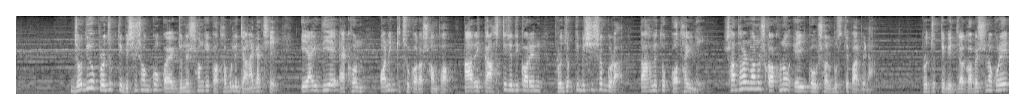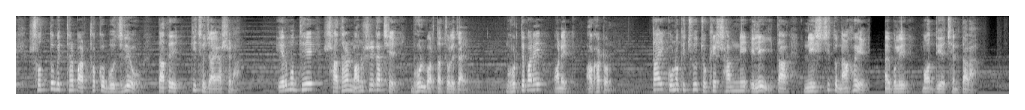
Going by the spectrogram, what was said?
যদিও প্রযুক্তি বিশেষজ্ঞ কয়েকজনের সঙ্গে কথা বলে জানা গেছে, এআই দিয়ে এখন অনেক কিছু করা সম্ভব। আর এই কাজটি যদি করেন প্রযুক্তি বিশেষজ্ঞরা, তাহলে তো কথাই নেই। সাধারণ মানুষ কখনো এই কৌশল বুঝতে পারবে না। প্রযুক্তিবিদরা গবেষণা করে সত্য মিথ্যার পার্থক্য বুঝলেও তাতে কিছু যায় আসে না। এর মধ্যে সাধারণ মানুষের কাছে ভুল বার্তা চলে যায়। ঘটতে পারে অনেক অঘটন। তাই কোনো কিছু চোখের সামনে এলেই তা নিশ্চিত না হয়ে বলে মত দিয়েছেন তারা।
